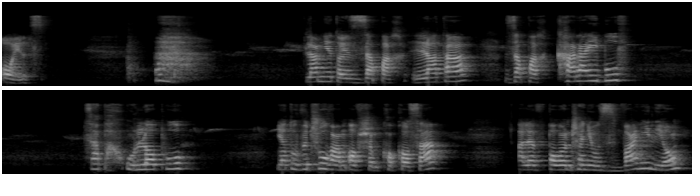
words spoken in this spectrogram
Oils. Dla mnie to jest zapach lata, zapach Karaibów, zapach urlopu. Ja tu wyczuwam owszem kokosa, ale w połączeniu z wanilią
